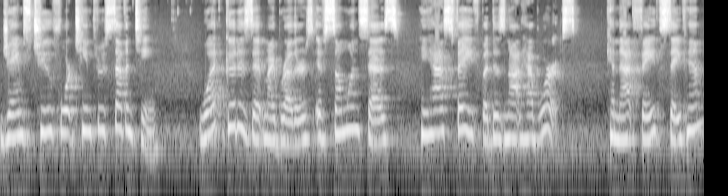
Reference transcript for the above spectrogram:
James 2:14 through 17. What good is it, my brothers, if someone says he has faith but does not have works? Can that faith save him?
